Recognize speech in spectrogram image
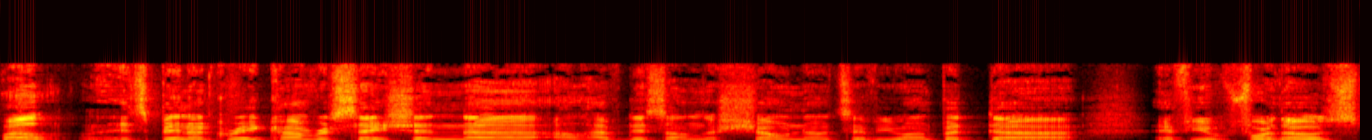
Well, it's been a great conversation. Uh, I'll have this on the show notes if you want, but uh, if you, for those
